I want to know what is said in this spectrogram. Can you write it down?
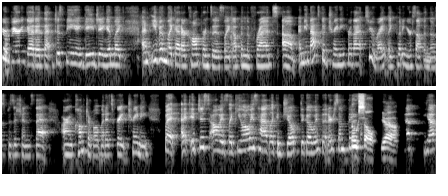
you're, very good at that just being engaging and like and even like at our conferences like up in the front um i mean that's good training for that too right? Like putting yourself in those positions that are uncomfortable but it's great training. But it just always like you always have like a joke to go with it or something. Jokes help yeah. Yep yep.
